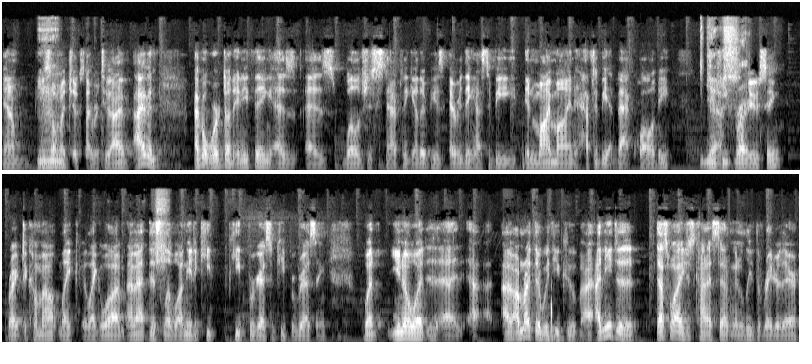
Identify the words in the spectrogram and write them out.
and I'm, you saw Mhm. my chip sniper too, I've, I haven't I haven't worked on anything as as well as just snapping together because everything has to be in my mind have to be at that quality to keep Yes, right. producing right to come out like like well I'm, I'm at this level I need to keep keep progressing keep progressing but you know what uh, I, I'm right there with you Coop I, I need to that's why I just kind of said I'm going to leave the Raider there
